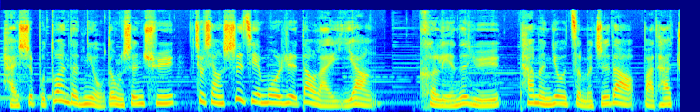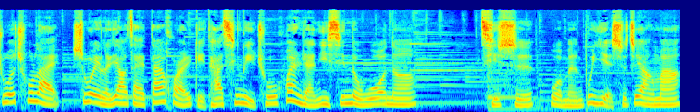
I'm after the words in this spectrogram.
还是不断的扭动身躯，就像世界末日到来一样。可怜的鱼，他们又怎么知道把它捉出来是为了要在待会儿给它清理出焕然一新的窝呢？其实我们不也是这样吗？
